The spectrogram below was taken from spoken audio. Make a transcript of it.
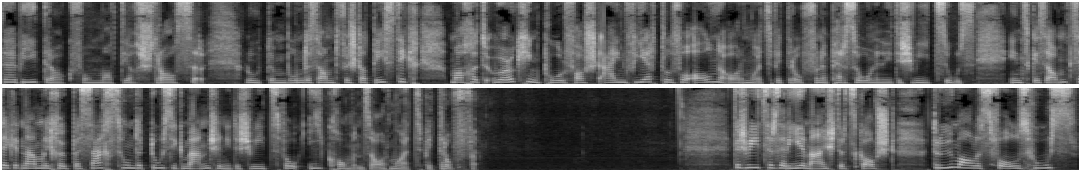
Der Beitrag von Matthias Strasser. Laut dem Bundesamt für Statistik machen Working Poor fast ein Viertel von allen armutsbetroffenen Personen in der Schweiz aus. Insgesamt sind nämlich etwa 600.000 Menschen in der Schweiz von Einkommensarmut betroffen. Der Schweizer Serienmeister zu Gast, dreimal ein volles Haus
